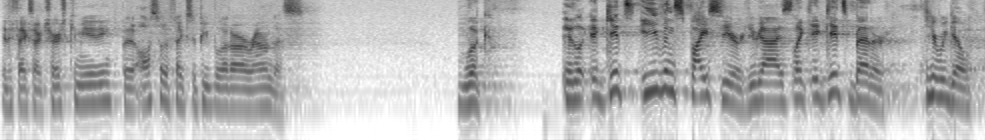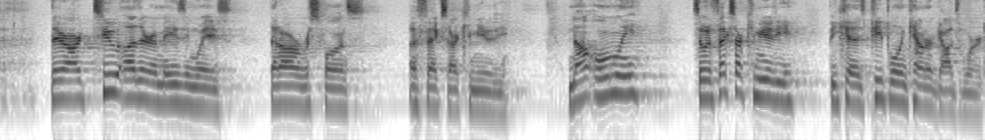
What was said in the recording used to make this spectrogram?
It affects our church community, but it also affects the people that are around us. Look, it, it gets even spicier, you guys. Like, it gets better. Here we go. There are two other amazing ways that our response affects our community. Not only, so it affects our community because people encounter God's word.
